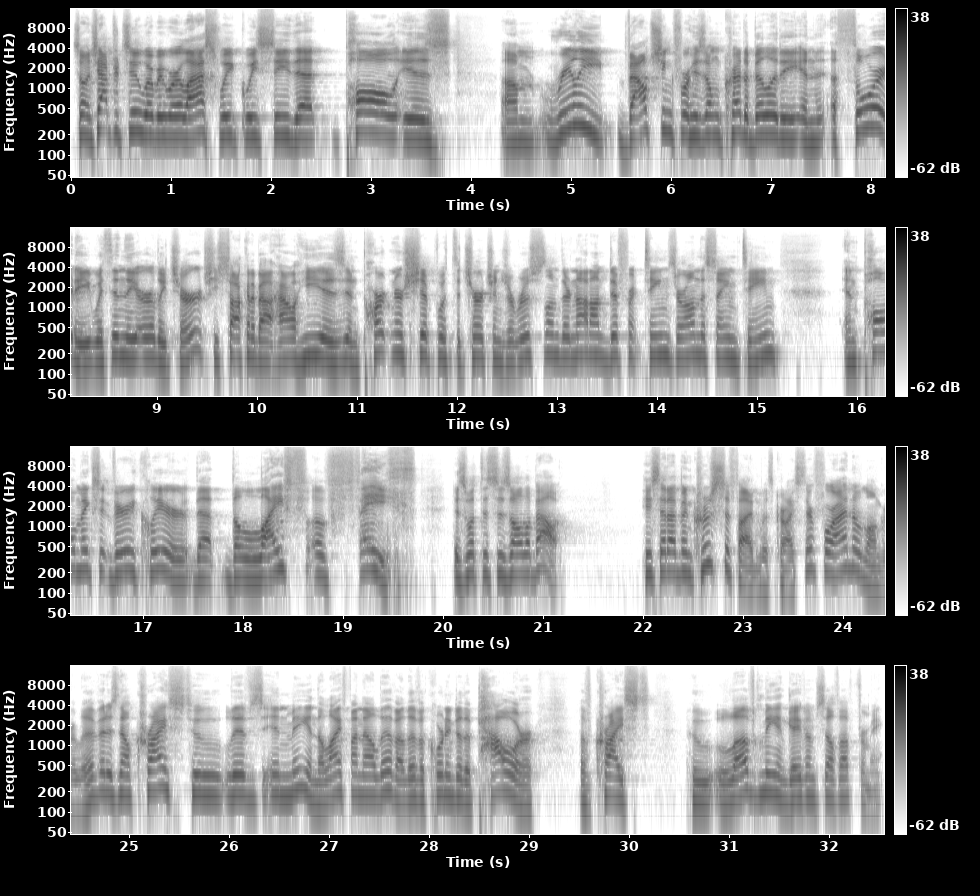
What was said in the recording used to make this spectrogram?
So, in chapter two, where we were last week, we see that Paul is um, really vouching for his own credibility and authority within the early church. He's talking about how he is in partnership with the church in Jerusalem. They're not on different teams, they're on the same team. And Paul makes it very clear that the life of faith is what this is all about. He said, I've been crucified with Christ. Therefore, I no longer live. It is now Christ who lives in me. And the life I now live, I live according to the power of Christ who loved me and gave himself up for me.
